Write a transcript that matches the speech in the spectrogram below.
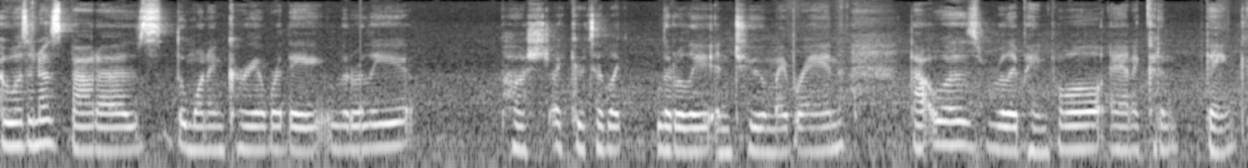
it wasn't as bad as the one in Korea where they literally pushed a q-tip like literally into my brain. That was really painful and I couldn't think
